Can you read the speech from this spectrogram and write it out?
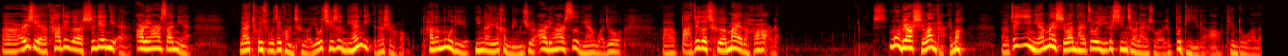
呃，而且它这个时间点，二零二三年来推出这款车，尤其是年底的时候，它的目的应该也很明确。二零二四年我就，呃，把这个车卖的好好的。”目标十万台嘛，啊，这一年卖十万台，作为一个新车来说是不低的啊，挺多的。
